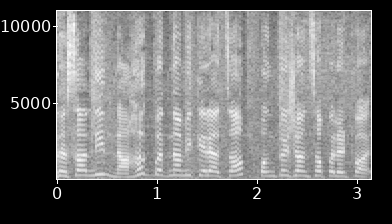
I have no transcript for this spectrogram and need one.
धसांनी नाहक बदनामी केल्याचा पंकजांचा पलटवार.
